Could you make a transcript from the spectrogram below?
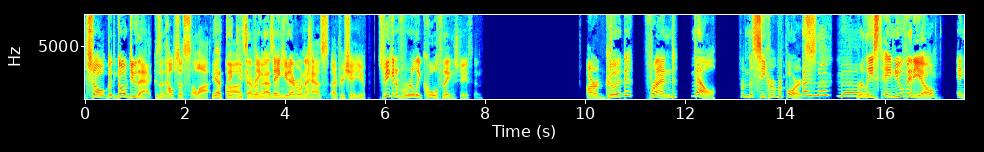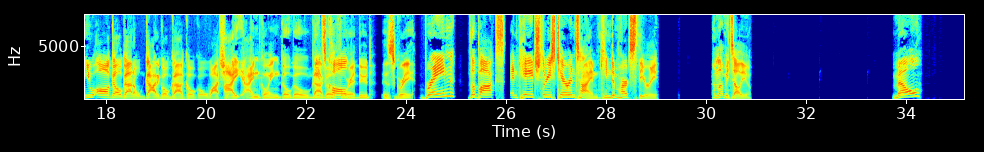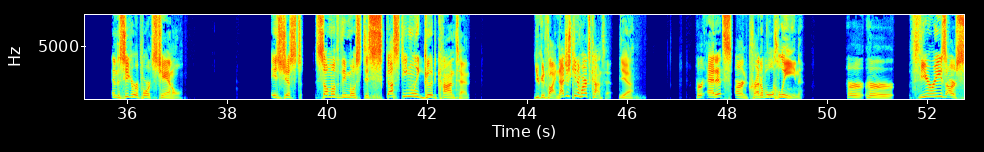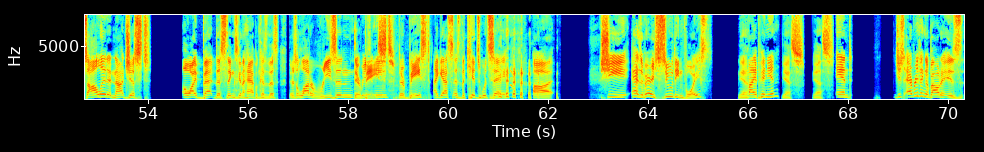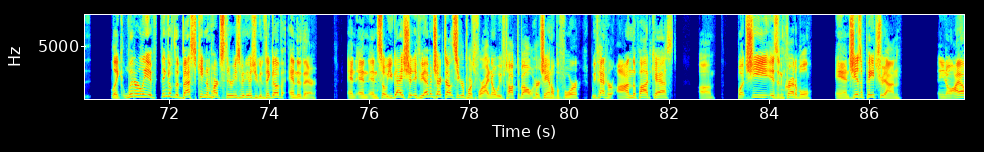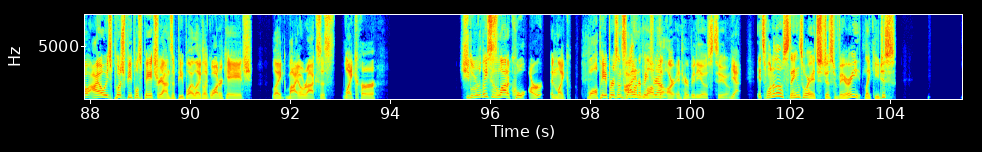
so but go do that because it helps us a lot. Yeah, thank Uh, you to everyone thank, who has Thank been. you to everyone that has. I appreciate you. Speaking of really cool things, Jason, our good friend Mel from the Secret Reports I love Mel. released a new video, and you all go gotta gotta go gotta go go watch it. I I'm going go go It's gago called- for it, dude. It's great. Brain, The Box, and KH3's Terror in Time, Kingdom Hearts Theory. And let me tell you, Mel and the Secret Reports channel is just some of the most disgustingly good content you can find. Not just Kingdom Hearts content. Yeah, Her edits are incredible. clean. her her theories are solid and not just oh I bet this thing's gonna happen because this. There's a lot of reason. They're reasoning. based. They're based, I guess, as the kids would say. uh, she has a very soothing voice, yeah. in my opinion, yes. Yes. and just everything about it is like literally. If think of the best Kingdom Hearts theories videos you can think of, and they're there. And and and so you guys should if you haven't checked out Secret Reports before, I know we've talked about her channel before. We've had her on the podcast. Um, but she is incredible and she has a Patreon. And you know, I I always push people's Patreons of people I like, like Water KH, like BioRoxas, like her. She releases a lot of cool art and like wallpapers and stuff I on her love Patreon. the art in her videos too. Yeah. It's one of those things where it's just very like you just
